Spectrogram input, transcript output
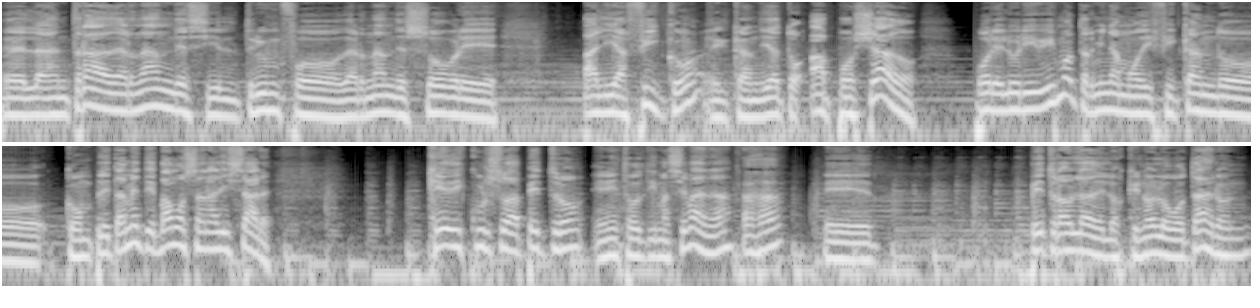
eh, la entrada de Hernández y el triunfo de Hernández sobre Aliafico, el candidato apoyado por el uribismo, termina modificando completamente. Vamos a analizar qué discurso da Petro en esta última semana. Ajá. Eh, Petro habla de los que no lo votaron,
